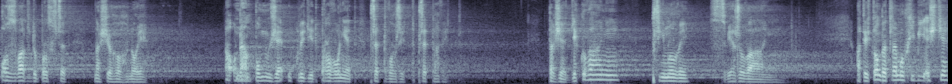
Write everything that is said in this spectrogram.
pozvat do prostřed našeho hnoje. A on nám pomůže uklidit, provonět, přetvořit, přetavit. Takže děkování, přímluvy, svěřování. A teď v tom Betlemu chybí ještě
